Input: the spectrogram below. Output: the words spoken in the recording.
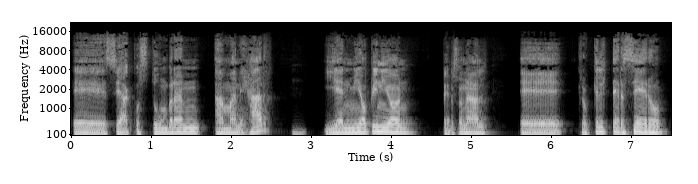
eh, se acostumbran a manejar. Y en mi opinión personal, eh, creo que el tercero,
